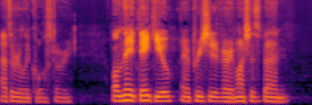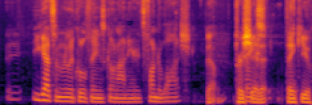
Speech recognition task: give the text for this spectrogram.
that's a really cool story. Well, Nate, thank you. I appreciate it very much. It's been you got some really cool things going on here. It's fun to watch. Yeah, appreciate Thanks. it. Thank you.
